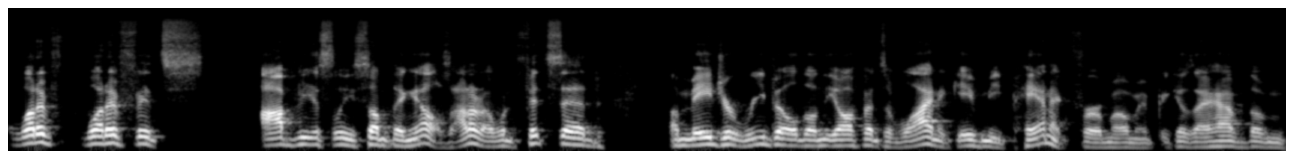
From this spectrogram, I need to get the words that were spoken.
what if what if it's obviously something else? I don't know. When Fitz said a major rebuild on the offensive line, it gave me panic for a moment because I have them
